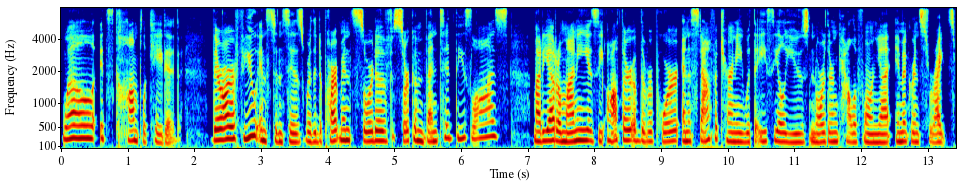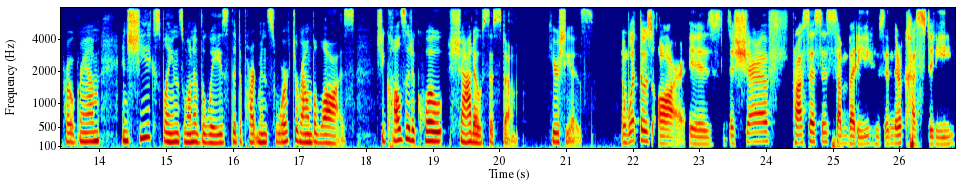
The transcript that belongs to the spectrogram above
Well, it's complicated. There are a few instances where the departments sort of circumvented these laws, Maria Romani is the author of the report and a staff attorney with the ACLU's Northern California Immigrants' Rights Program, and she explains one of the ways the departments worked around the laws. She calls it a quote, shadow system. Here she is. And what those are is the sheriff processes somebody who's in their custody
